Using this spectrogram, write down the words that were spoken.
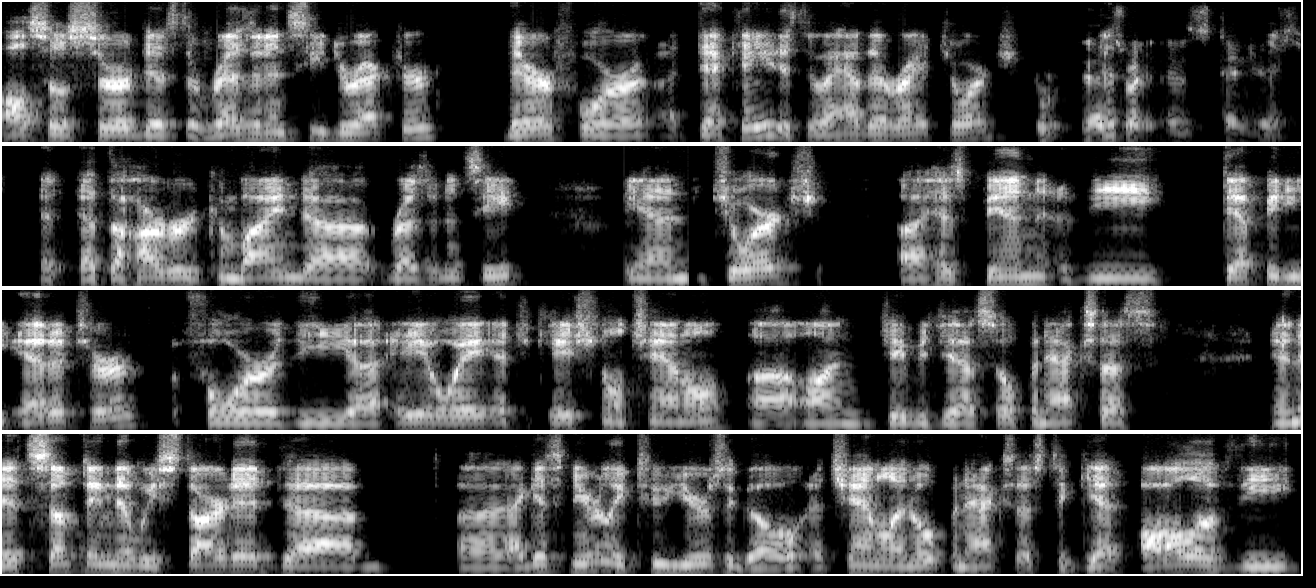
also served as the residency director there for a decade. Is do I have that right, George? That's at, right. It was ten years at, at the Harvard Combined uh, Residency, and George has been the deputy editor for the uh, AOA educational channel uh, on JBJS Open Access. And it's something that we started, uh, uh, I guess, nearly two years ago, a channel in open access to get all of the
